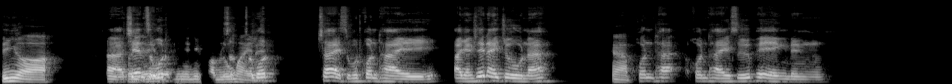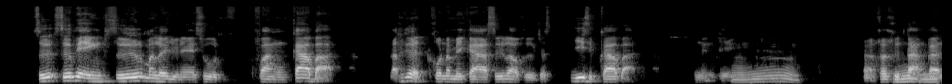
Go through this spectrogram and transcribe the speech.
จริงเหรออ่า เช่นสมมตินี่นี่ความรู้ใหม่สมเลมยติใช่สมมติคนไทยอ่าอย่างเช่นไอจูนนะครับคนไทยคนไทยซื้อเพลงหนึ่งซื้อซื้อเพลงซื้อมาเลยอยู่ในไอจูนฟังเก้าบาทแต่ถ้าเกิดคนอเมริกาซื้อเราคือจะยี่สิบเก้าบาทหนึ่งเพลงอืมอ่าก็คือต่างกัน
